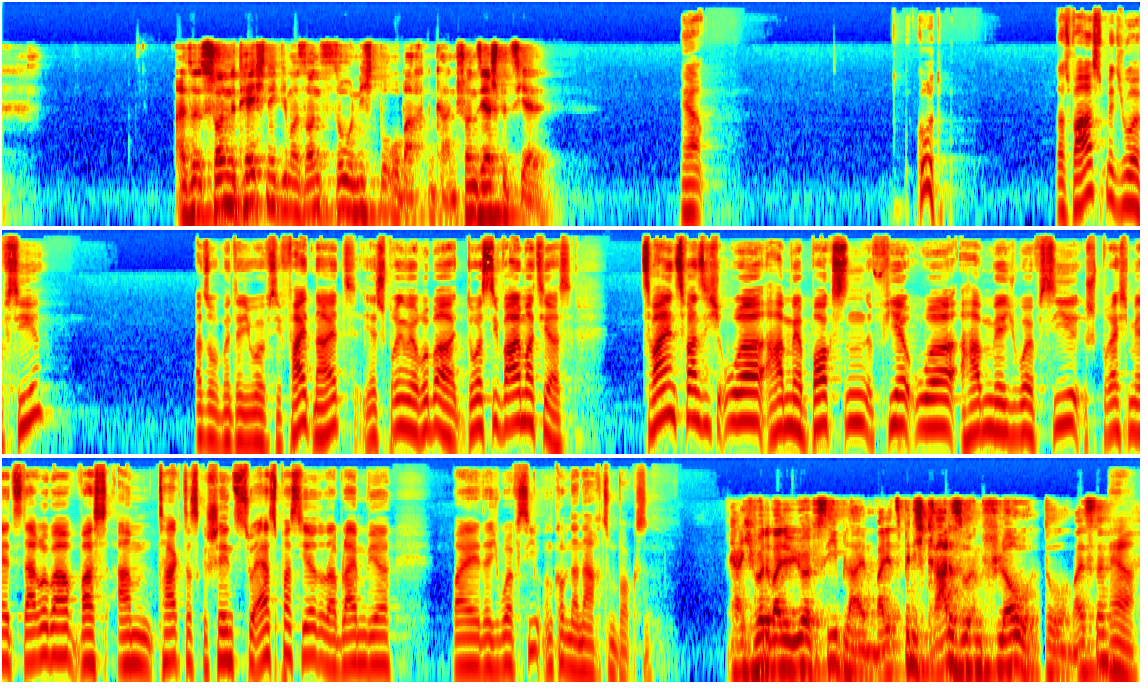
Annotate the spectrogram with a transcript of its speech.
Also ist schon eine Technik, die man sonst so nicht beobachten kann. Schon sehr speziell. Ja. Gut. Das war's mit UFC. Also mit der UFC Fight Night. Jetzt springen wir rüber. Du hast die Wahl, Matthias. 22 Uhr haben wir Boxen, 4 Uhr haben wir UFC. Sprechen wir jetzt darüber, was am Tag des Geschehens zuerst passiert oder bleiben wir bei der UFC und kommen danach zum Boxen? Ja, ich würde bei der UFC bleiben, weil jetzt bin ich gerade so im Flow, so, weißt du? Ja.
